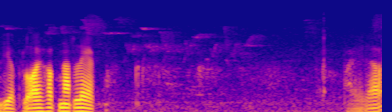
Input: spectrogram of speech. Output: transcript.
เรียบร้อยครับนัดแรก ไปแล้ว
